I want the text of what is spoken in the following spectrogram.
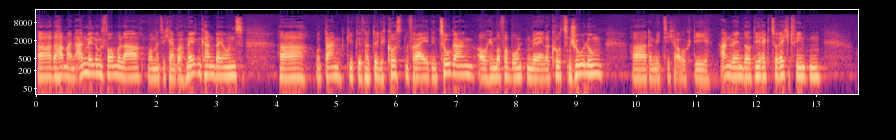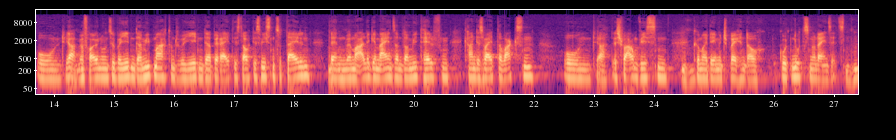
da haben wir ein Anmeldungsformular, wo man sich einfach melden kann bei uns. Äh, und dann gibt es natürlich kostenfrei den Zugang, auch immer verbunden mit einer kurzen Schulung, äh, damit sich auch die Anwender direkt zurechtfinden. Und ja, wir freuen uns über jeden, der mitmacht und über jeden, der bereit ist, auch das Wissen zu teilen. Denn wenn wir alle gemeinsam da mithelfen, kann das weiter wachsen. Und ja, das Schwarmwissen mhm. können wir dementsprechend auch gut nutzen und einsetzen. Mhm.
